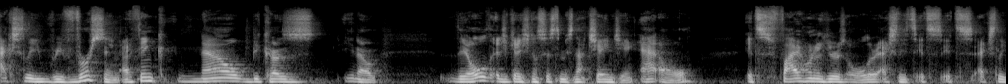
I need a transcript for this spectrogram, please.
actually reversing. I think now because, you know, the old educational system is not changing at all it's 500 years older. Actually, it's it's it's actually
